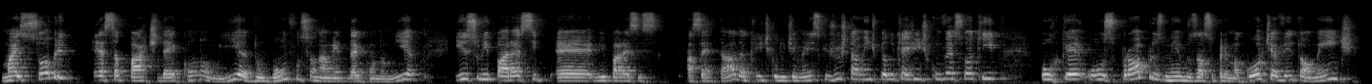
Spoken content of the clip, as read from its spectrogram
Mas sobre essa parte da economia, do bom funcionamento da economia, isso me parece, é, me parece acertado, a crítica do Timenski, justamente pelo que a gente conversou aqui, porque os próprios membros da Suprema Corte, eventualmente,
